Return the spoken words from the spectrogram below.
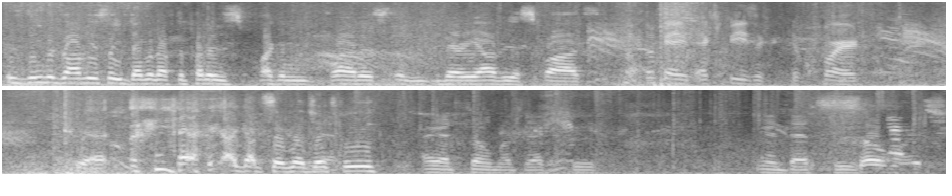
this demon's obviously dumb enough to put his fucking flautist in very obvious spots. Okay, XP is acquired. Yeah, yeah, I got so much XP. I got so much XP. And that's. So much.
